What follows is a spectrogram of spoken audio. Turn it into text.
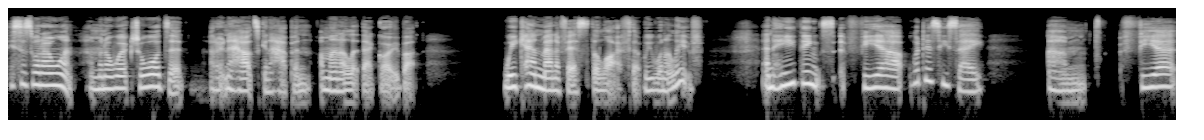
this is what I want. I'm going to work towards it. I don't know how it's going to happen. I'm going to let that go. But we can manifest the life that we want to live. And he thinks fear, what does he say? Um, fear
